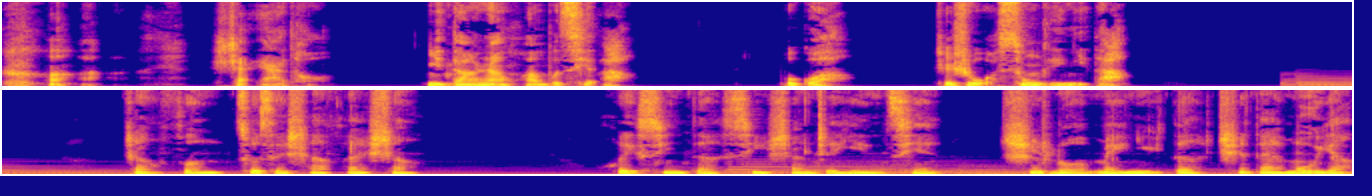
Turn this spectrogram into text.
哈哈，傻丫头，你当然还不起了。不过。这是我送给你的。张峰坐在沙发上，会心的欣赏着眼前赤裸美女的痴呆模样。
